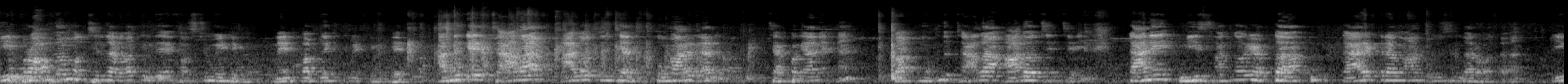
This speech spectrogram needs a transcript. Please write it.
ఈ ప్రాబ్లం వచ్చిన తర్వాత ఇదే ఫస్ట్ మీటింగ్ నేను పబ్లిక్ మీటింగ్ అందుకే చాలా ఆలోచించాను. కుమార్ గారు చెప్పగానే ముందు చాలా ఆలోచించి. కానీ మీ సంఘం యొక్క కార్యక్రమాలు చూసిన తర్వాత ఈ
